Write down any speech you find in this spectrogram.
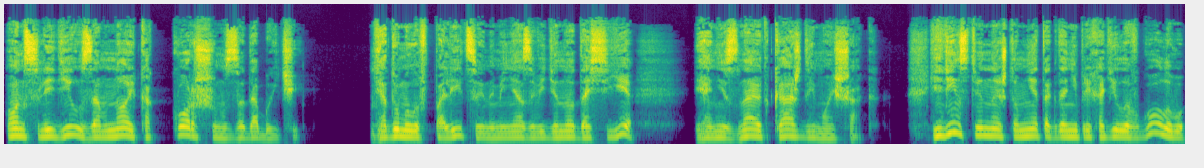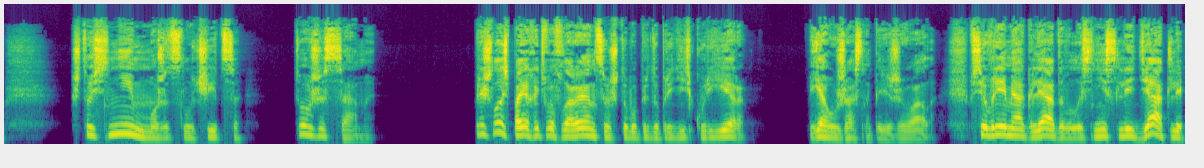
Он следил за мной, как коршун за добычей. Я думала, в полиции на меня заведено досье, и они знают каждый мой шаг. Единственное, что мне тогда не приходило в голову, что с ним может случиться то же самое. Пришлось поехать во Флоренцию, чтобы предупредить курьера. Я ужасно переживала. Все время оглядывалась, не следят ли,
